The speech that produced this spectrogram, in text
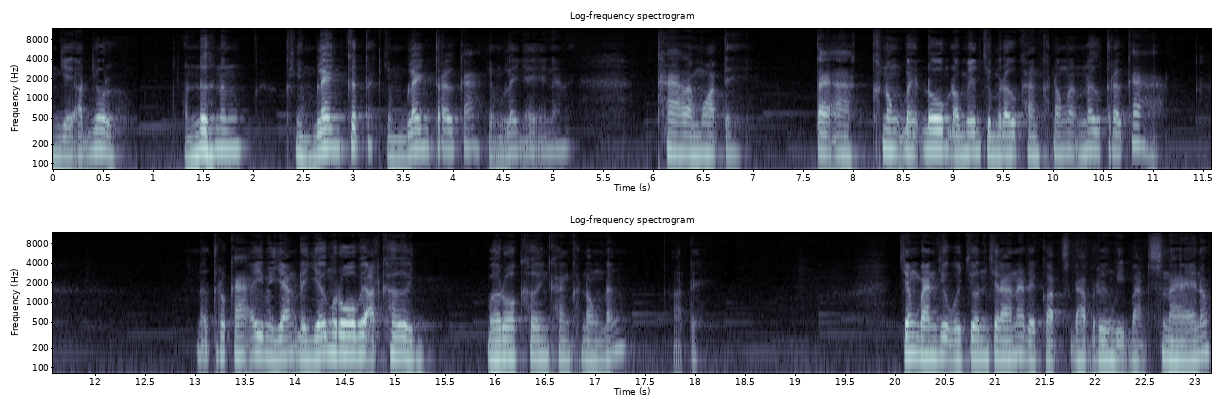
និយាយអត់យល់មនុស្សនឹងខ្ញុំលែងគិតខ្ញុំលែងត្រូវការខ្ញុំលែងអីណាថាតែមាត់ទេ តែអាក្នុងបេះដូងដ៏មានជំរៅខាងក្នុងនៅត្រូវការ នៅត្រូវការអីមួយយ៉ាងដែលយើងរកវាអត់ឃើញបើរកឃើញខាងក្នុងហ្នឹងអត់ទេ ចឹងបានយុវជនច្រើនណាស់ដែលគាត់ស្ដាប់រឿងវិបត្តិស្នេហ៍នោះ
